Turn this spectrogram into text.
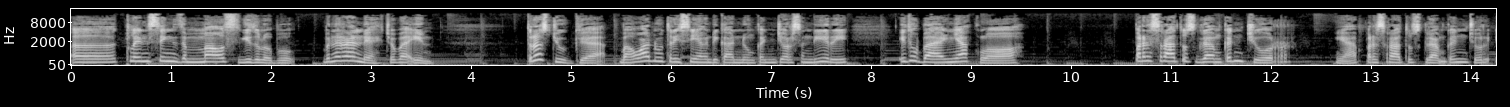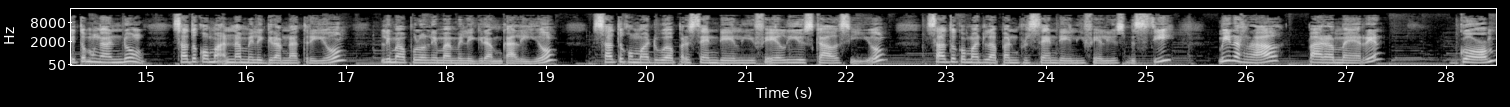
uh, cleansing the mouth gitu loh bu. Beneran deh, cobain. Terus juga bahwa nutrisi yang dikandung kencur sendiri itu banyak loh. Per 100 gram kencur, ya, per 100 gram kencur itu mengandung 1,6 mg natrium, 55 mg kalium, 1,2 persen daily values kalsium, 1,8 persen daily values besi, mineral, paramerin, gom,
